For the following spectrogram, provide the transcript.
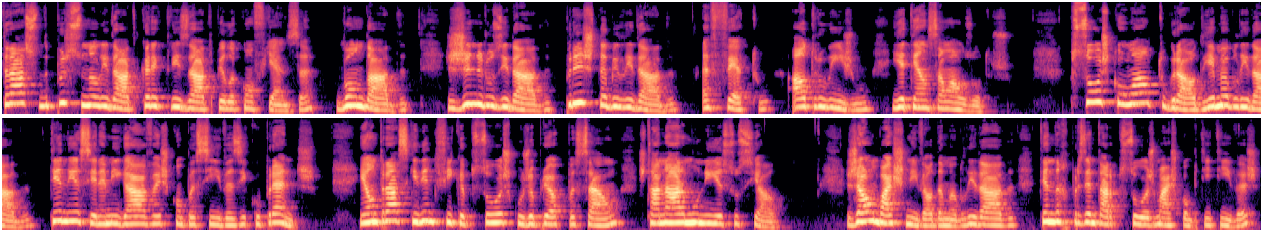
Traço de personalidade caracterizado pela confiança, bondade, generosidade, prestabilidade, afeto, altruísmo e atenção aos outros. Pessoas com alto grau de amabilidade tendem a ser amigáveis, compassivas e cooperantes. É um traço que identifica pessoas cuja preocupação está na harmonia social. Já um baixo nível de amabilidade tende a representar pessoas mais competitivas,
